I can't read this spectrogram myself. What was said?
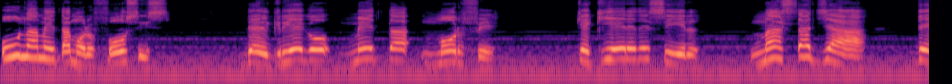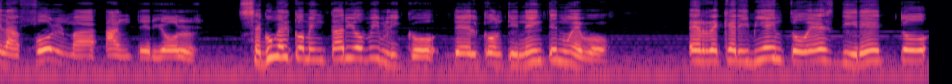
una metamorfosis del griego metamorfe, que quiere decir más allá de la forma anterior. Según el comentario bíblico del continente nuevo, el requerimiento es directo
